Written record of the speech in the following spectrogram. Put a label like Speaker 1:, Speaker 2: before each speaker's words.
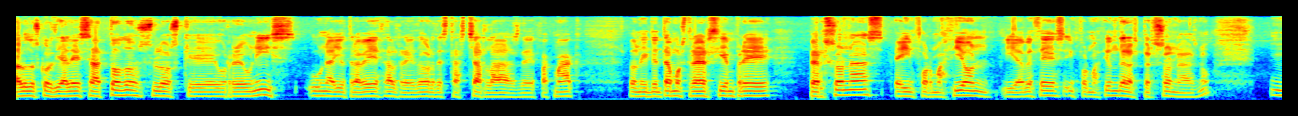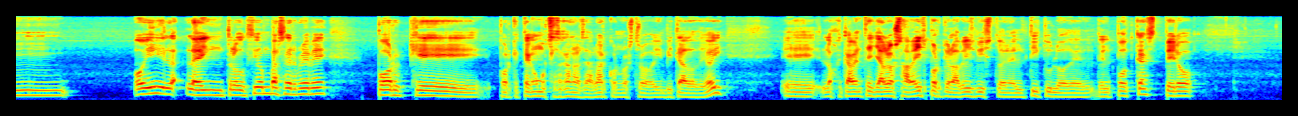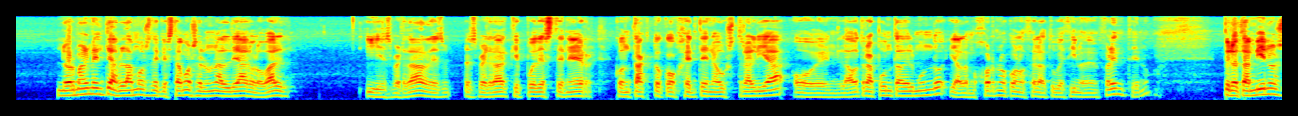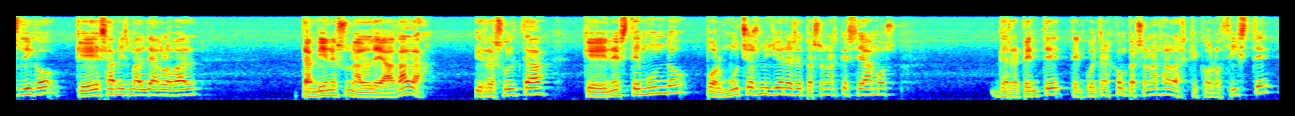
Speaker 1: Saludos cordiales a todos los que os reunís una y otra vez alrededor de estas charlas de FacMac, donde intentamos traer siempre personas e información, y a veces información de las personas. Mm, hoy la, introducción va a ser breve porque, porque tengo muchas ganas de hablar con nuestro invitado de hoy. Eh, lógicamente ya lo sabéis porque lo habéis visto en el título del, del podcast, pero normalmente hablamos de que estamos en una aldea global y es verdad, es, verdad que puedes tener contacto con gente en Australia o en la otra punta del mundo y a lo mejor no conocer a tu vecino de enfrente, ¿no? Pero también os digo que esa misma aldea global también es una aldea gala. Y resulta que en este mundo, por muchos millones de personas que seamos, de repente te encuentras con personas a las que conociste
